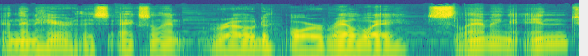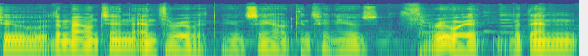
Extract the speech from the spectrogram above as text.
and then here, this excellent road or railway slamming into the mountain and through it. You can see how it continues through it, but then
